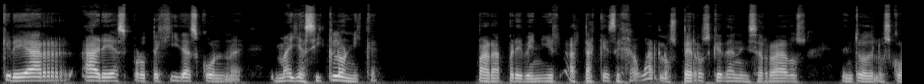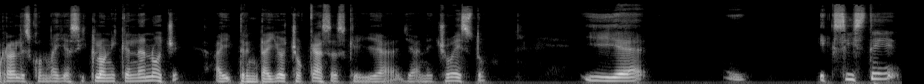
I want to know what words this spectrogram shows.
crear áreas protegidas con malla ciclónica para prevenir ataques de jaguar. Los perros quedan encerrados dentro de los corrales con malla ciclónica en la noche. Hay 38 casas que ya, ya han hecho esto. Y eh, existe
